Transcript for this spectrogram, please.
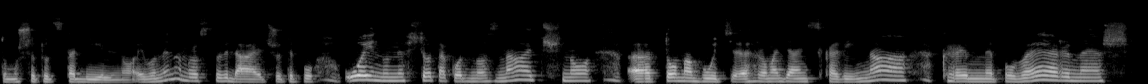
тому що тут стабільно. І вони нам розповідають, що типу, ой, ну не все так однозначно, е, то, мабуть, громадянська війна, Крим не повернеш.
